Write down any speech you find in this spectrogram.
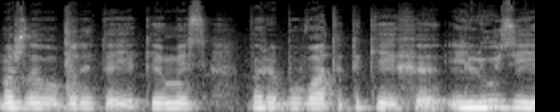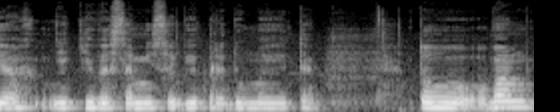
Можливо, будете якимись перебувати в таких е, ілюзіях, які ви самі собі придумаєте. То вам,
